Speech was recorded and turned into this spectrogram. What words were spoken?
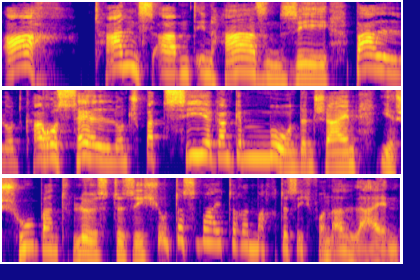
Ach, Tanzabend in Hasensee, Ball und Karussell und Spaziergang im Mondenschein. Ihr Schuhband löste sich und das Weitere machte sich von allein.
